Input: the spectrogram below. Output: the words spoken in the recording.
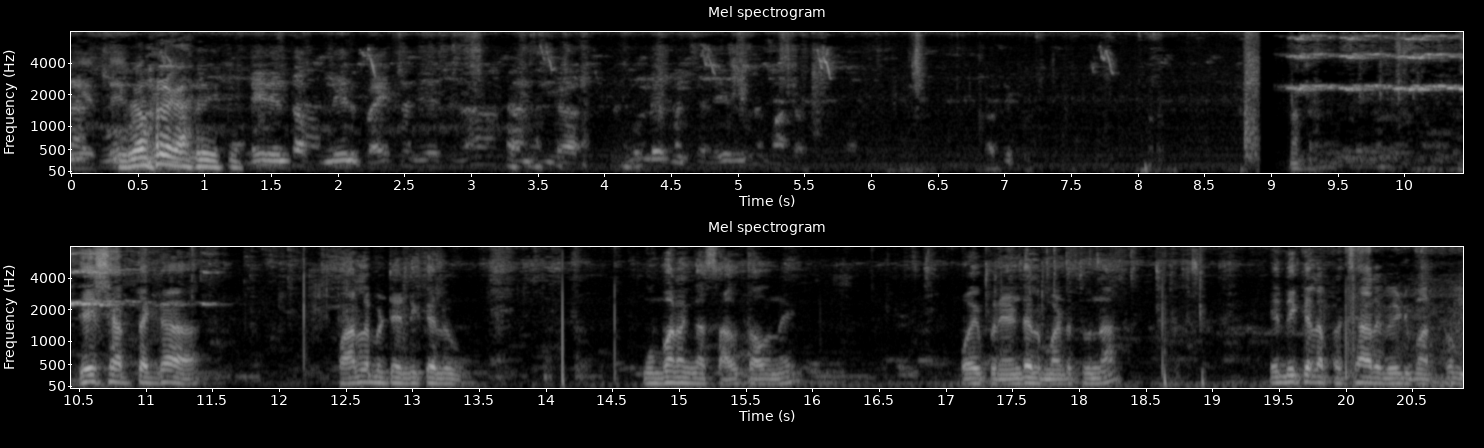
నాకు. నేను ఎంత నేను ప్రయత్నం చేసినా ఊళ్ళో మంచిగా లేదు మాట్లాడుతున్నాను దేశవ్యాప్తంగా పార్లమెంట్ ఎన్నికలు ముమ్మరంగా సాగుతూ ఉన్నాయి. వైపు ఎండలు మండుతున్నా ఎన్నికల ప్రచార వేడి మాత్రం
